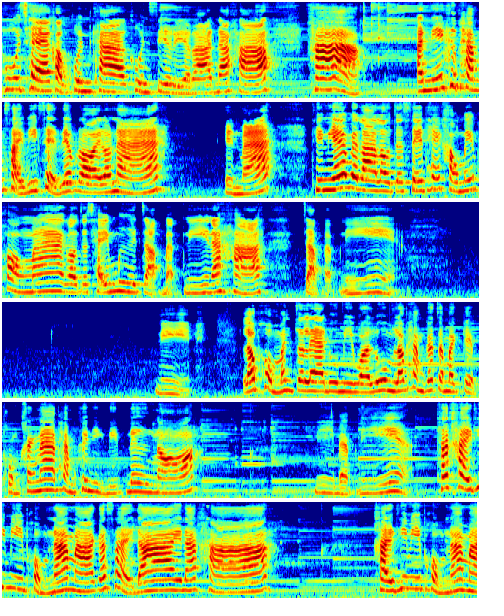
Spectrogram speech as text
ผู้แชร์ขอบคุณค่ะ คุณสิริรัตน์นะคะค่ะ อันนี้คือแพมใส่วิกเสร็จเรียบร้อยแล้วนะ เห็นไหมทีนี้เวลาเราจะเซตให้เขาไม่พองมาก เราจะใช้มือจับแบบนี้นะคะ จับแบบนี้ นี่ แล้วผมมันจะแลดูมีวอลลุ่ม แล้วแพมก็จะมาเก็บผมข้างหน้าแพมขึ้นอีกนิดนึงเนาะ นี่แบบนี้ ถ้าใครที่มีผมหน้าม้าก็ใส่ได้นะคะ ใครที่มีผมหน้าม้า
